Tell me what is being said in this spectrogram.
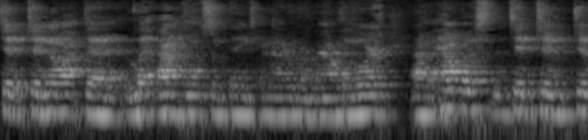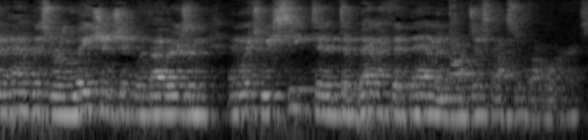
to, to not uh, let unwholesome things come out of our mouth. And Lord, uh, help us to, to, to have this relationship with others in, in which we seek to, to benefit them and not just us with our words.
